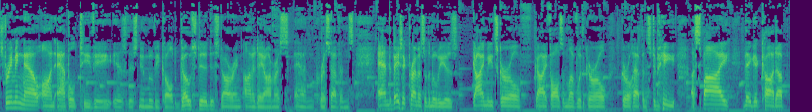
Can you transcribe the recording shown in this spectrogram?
streaming now on Apple TV. Is this new movie called Ghosted, starring Ana de Armas and Chris Evans? And the basic premise of the movie is guy meets girl, guy falls in love with girl, girl happens to be a spy. They get caught up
